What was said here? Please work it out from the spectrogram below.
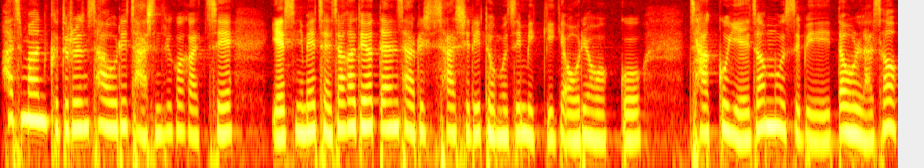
하지만 그들은 사울이 자신들과 같이 예수님의 제자가 되었다는 사- 사실이 도무지 믿기기 어려웠고 자꾸 예전 모습이 떠올라서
